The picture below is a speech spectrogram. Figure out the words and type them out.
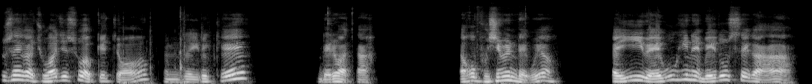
추세가 좋아질 수가 없겠죠. 그러면서 이렇게 내려왔다. 라고 보시면 되고요. 자, 이 외국인의 매도세가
